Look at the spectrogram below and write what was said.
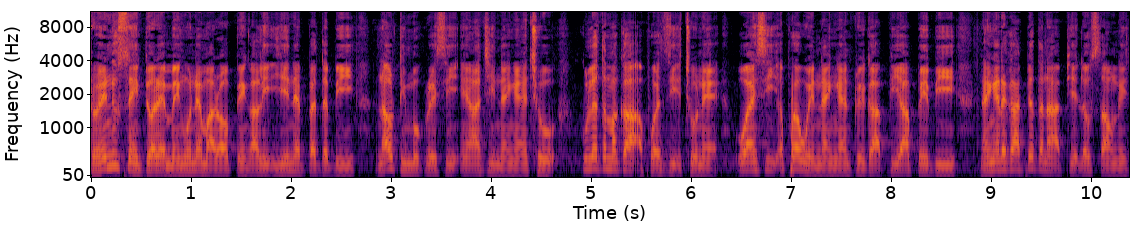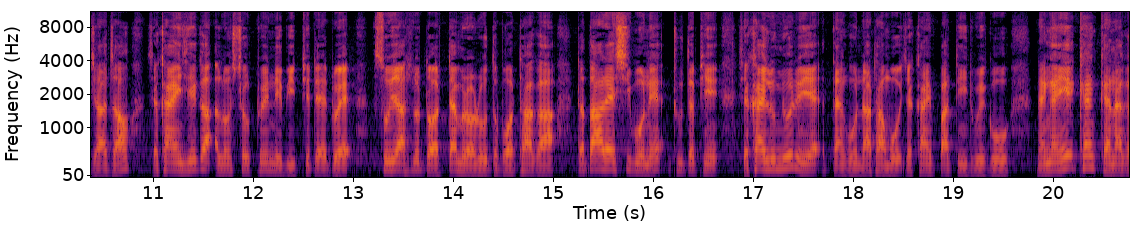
ဒွိုင်းနုစိန်ပြောတဲ့မိန့်ခွန်းထဲမှာတော့ဘင်္ဂလီအရေးနဲ့ပတ်သက်ပြီးအနောက်ဒီမိုကရေစီအင်အားကြီးနိုင်ငံအချို့ကုလသမဂ္ဂအဖွဲ့အစည်းအချို့နဲ့ OIC အဖွဲ့ဝင်နိုင်ငံတွေကဖိအားပေးပြီးနိုင်ငံတကာပြဿနာအဖြစ်လှုံ့ဆော်နေကြကြောင်းရခိုင်အရေးကအလွန်ရှုပ်ထွေးနေပြီဖြစ်တဲ့အတွက်အစိုးရလွှတ်တော်တက်မတော်တို့သဘောထားကတသားတည်းရှိဖို့နဲ့အထူးသဖြင့်ရခိုင်လူမျိုးတွေရဲ့အတန်ကိုနားထောင်ဖို့ရခိုင်ပါတီတွေကိုနိုင်ငံရေးအခမ်းကဏ္ဍက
